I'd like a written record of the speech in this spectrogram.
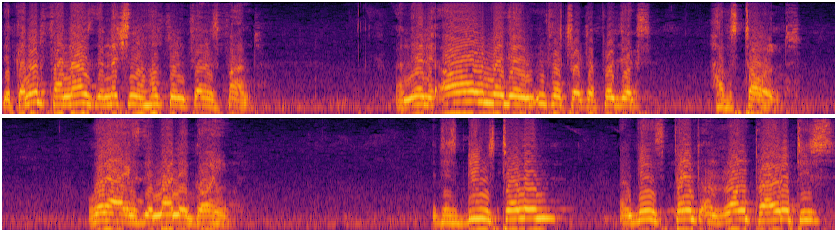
They cannot finance the National Hospital Insurance Fund. And nearly all major infrastructure projects have stalled. Where is the money going? It is being stolen and being spent on wrong priorities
